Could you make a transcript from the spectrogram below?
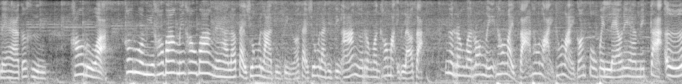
เนี่ยฮะก็คือเข้ารัวเข้ารัวมีเข้าบ้างไม่เข้าบ้างนะคะแล้วแต่ช่วงเวลาจริงๆแล้วแต่ช่วงเวลาจริงๆอะเงินรางวัลเข้ามาอีกแล้วจ้ะเงินรางวัลรอบนี้เท่าไหร่จ้ะเท่าไหร่เท่าไหร่ก้อนโตไปแล้วเนี่ยฮะเมกะเออ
